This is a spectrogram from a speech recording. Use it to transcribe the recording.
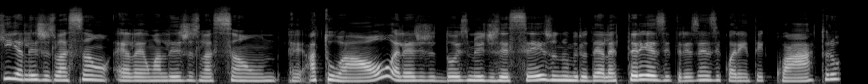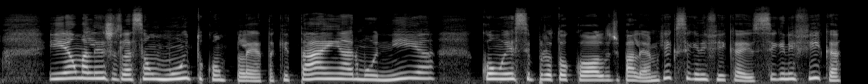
que a legislação ela é uma legislação é, atual, ela é de 2016, o número dela é 13344 e é uma legislação muito completa que está em harmonia com esse protocolo de Palermo. O que, que significa isso? Significa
